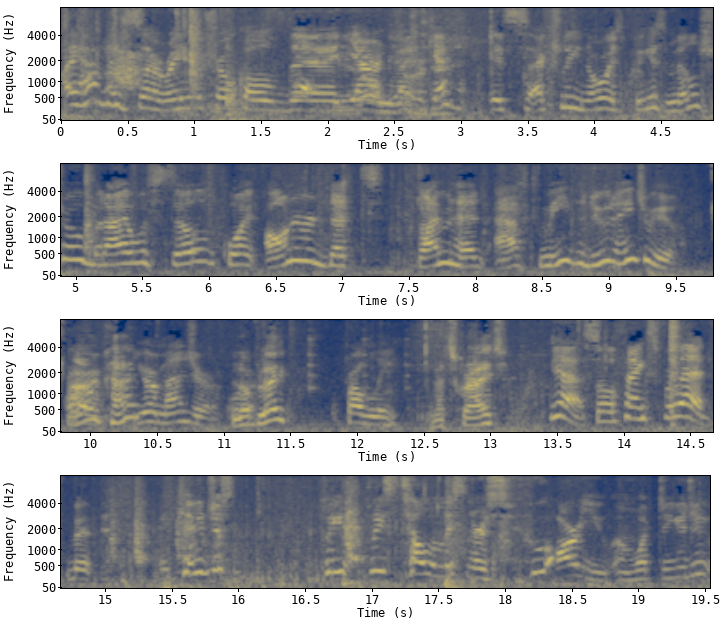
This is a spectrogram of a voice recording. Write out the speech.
I have this uh, radio show called uh, Jernverket. It's actually Norway's biggest metal show, but I was still quite honored that Diamond Head asked me to do the interview. Or Okay. Your manager. Lovely. Probably. That's great. Yeah, so thanks for that. But uh, can you just please please tell the listeners who are you and what do you do?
